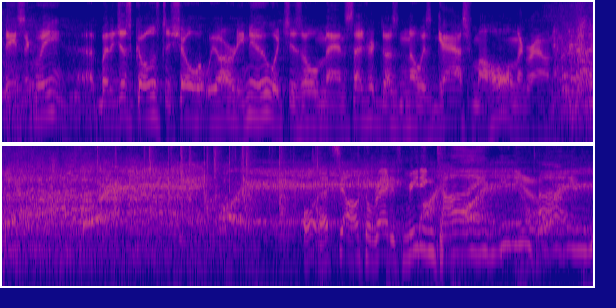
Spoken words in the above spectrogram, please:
basically. Uh, but it just goes to show what we already knew, which is old man Sedgwick doesn't know his gas from a hole in the ground. Oh, that's Uncle Red. It's meeting time. Meeting Yeah. time.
